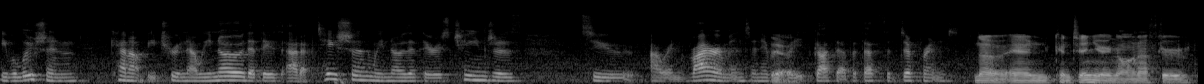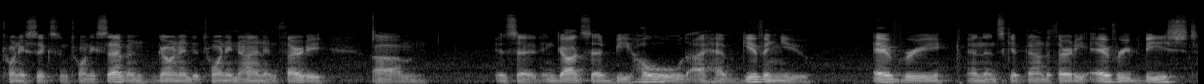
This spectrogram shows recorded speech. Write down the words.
evolution cannot be true now we know that there's adaptation we know that there's changes to our environment and everybody's got that but that's a different No, and continuing on after 26 and 27, going into 29 and 30, um, it said, And God said, Behold, I have given you every, and then skip down to 30, every beast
